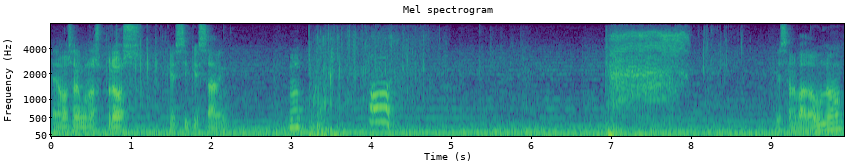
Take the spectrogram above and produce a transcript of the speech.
Tenemos algunos pros que sí que saben. He salvado uno.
